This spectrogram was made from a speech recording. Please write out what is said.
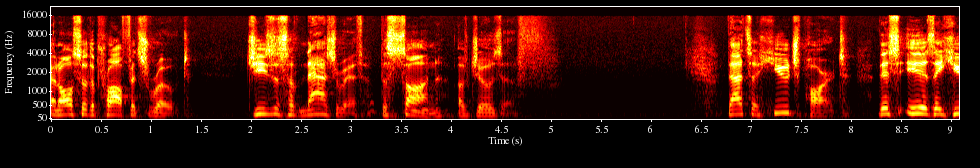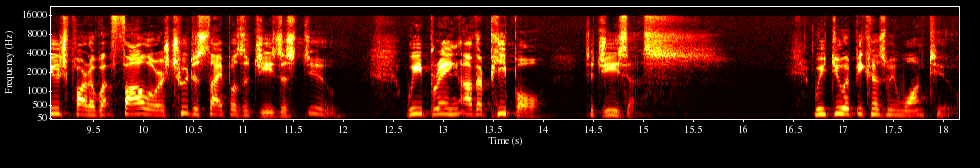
and also the prophets wrote, Jesus of Nazareth, the son of Joseph. That's a huge part. This is a huge part of what followers, true disciples of Jesus, do. We bring other people to Jesus. We do it because we want to.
